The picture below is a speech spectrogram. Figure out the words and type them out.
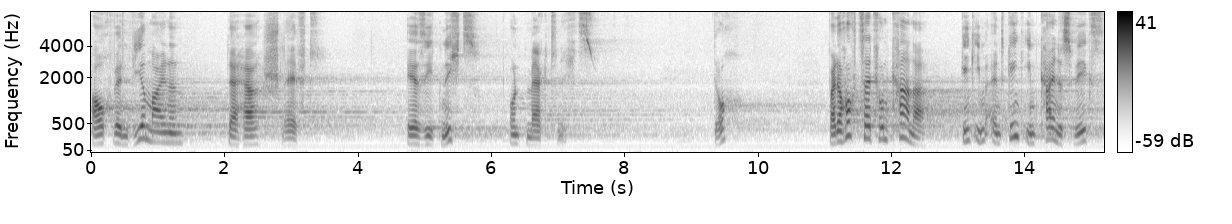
auch wenn wir meinen, der Herr schläft. Er sieht nichts und merkt nichts. Doch bei der Hochzeit von Kana ging ihm, entging ihm keineswegs,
